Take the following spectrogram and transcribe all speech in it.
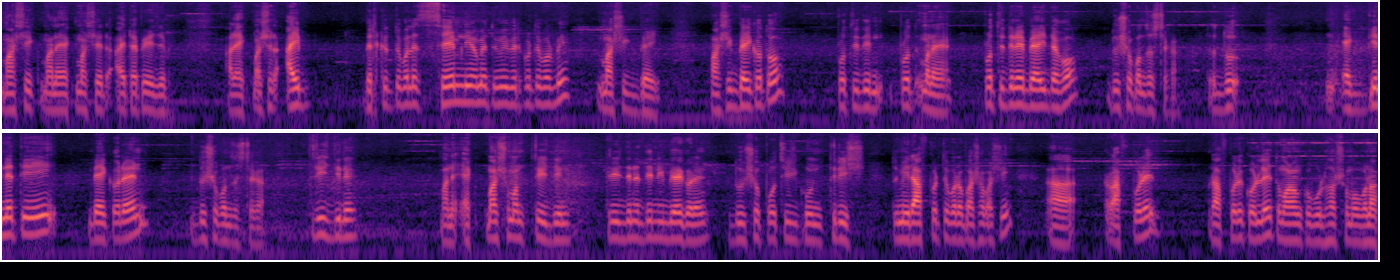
মাসিক মানে এক মাসের আয়টা পেয়ে যাবে। আর এক মাসের আয় বের করতে বলে সেম নিয়মে তুমি বের করতে পারবে মাসিক ব্যয়। মাসিক ব্যয় কত? প্রতিদিন, প্রতি- মানে প্রতিদিনের ব্যয় দেখো দুশো পঞ্চাশ টাকা। তো দু, একদিনে তিনি ব্যয় করেন দুশো পঞ্চাশ টাকা। ত্রিশ দিনে মানে এক মাস সমান ত্রিশ দিন। ত্রিশ দিনে তিনি ব্যয় করেন দুশো পঁচিশ গুণ ত্রিশ। তুমি রাফ করতে পারো পাশাপাশি রাফ করে রাফ করে করলে তোমার অঙ্ক ভুল হওয়ার সম্ভাবনা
